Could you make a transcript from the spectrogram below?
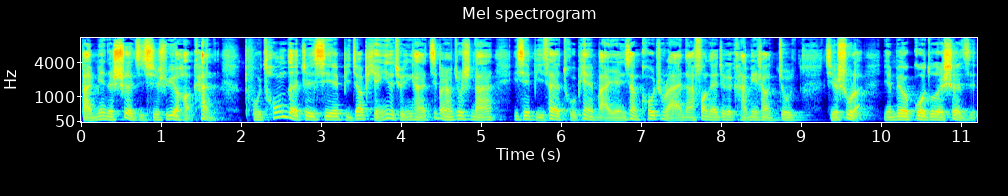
版面的设计其实是越好看的。普通的这些比较便宜的球星卡，基本上就是拿一些比赛的图片，把人像抠出来，那放在这个卡面上就结束了，也没有过多的设计。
